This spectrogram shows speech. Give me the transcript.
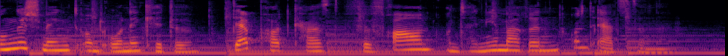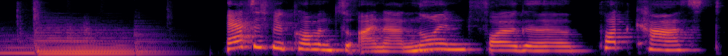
Ungeschminkt und ohne Kittel. Der Podcast für Frauen, Unternehmerinnen und Ärztinnen. Herzlich willkommen zu einer neuen Folge Podcast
